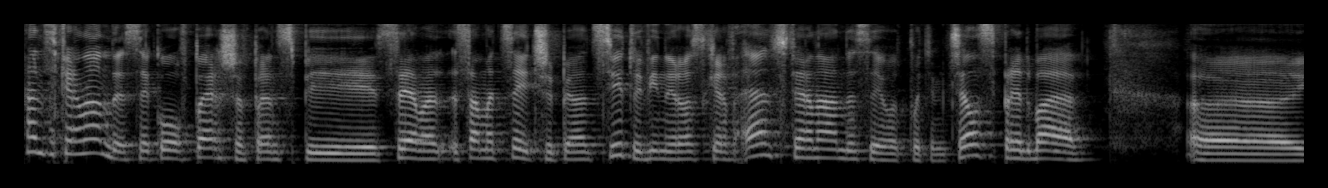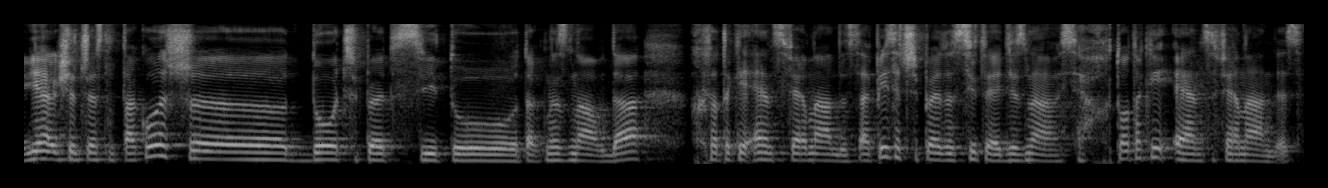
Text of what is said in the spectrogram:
Анс Фернандес, якого вперше, в принципі, це, саме цей чемпіонат світу він і розкрив Енс Фернандеса, і от потім Челсі придбає. Е, я, якщо чесно, також е, до чемпіонату світу так не знав, да, хто такий Енс Фернандес. А після чемпіонату світу я дізнався, хто такий Енс Фернандес.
